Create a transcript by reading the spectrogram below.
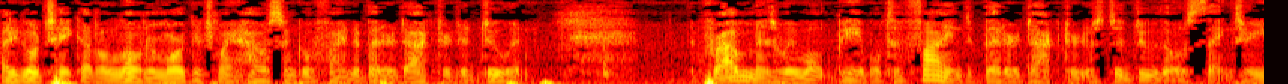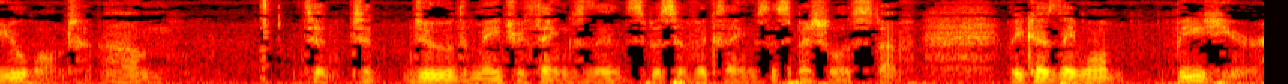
I'd go take out a loan or mortgage my house and go find a better doctor to do it. The problem is we won't be able to find better doctors to do those things, or you won't. Um, to, to do the major things, the specific things, the specialist stuff, because they won't be here.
